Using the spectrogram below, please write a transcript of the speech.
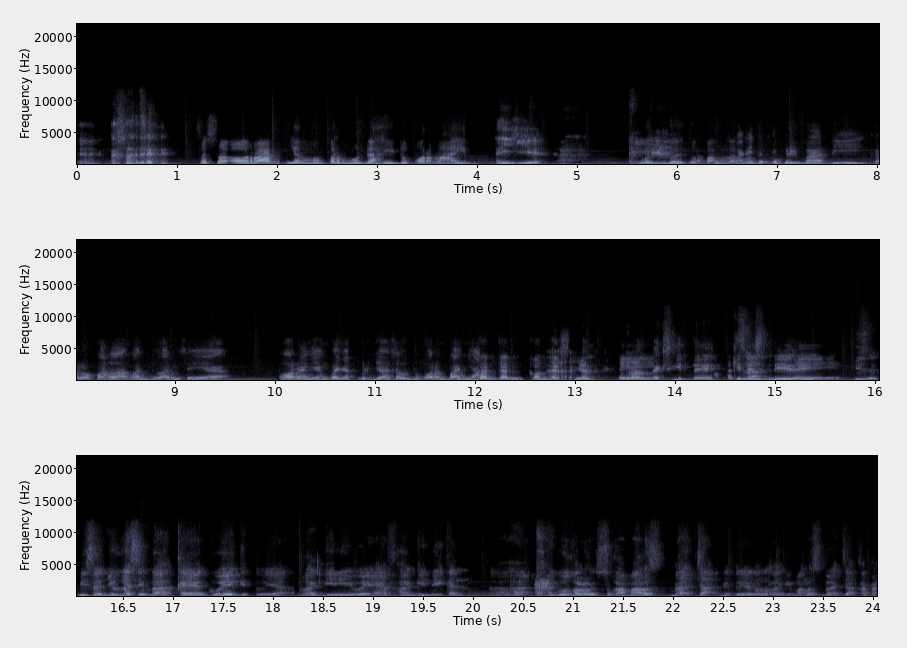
seseorang yang mempermudah hidup orang lain. iya Nah, Buat gue itu Tapi kan pahlawan. itu ke pribadi. Kalau pahlawan tuh harusnya ya orang yang banyak berjasa untuk orang banyak. Kan kan konteks Nah, kan kita. konteks kita kita Bisa. sendiri bisa bisa juga sih mbak kayak gue gitu ya lagi WFH gini kan gue kalau suka males baca gitu ya kalau lagi males baca karena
